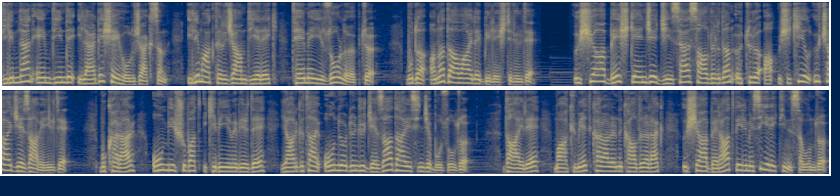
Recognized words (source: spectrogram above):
dilimden emdiğinde ileride şeyh olacaksın, ilim aktaracağım diyerek TM'yi zorla öptü. Bu da ana davayla birleştirildi. Işık'a 5 gence cinsel saldırıdan ötürü 62 yıl 3 ay ceza verildi. Bu karar 11 Şubat 2021'de Yargıtay 14. Ceza Dairesi'nce bozuldu. Daire mahkumiyet kararlarını kaldırarak Işık'a beraat verilmesi gerektiğini savundu.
